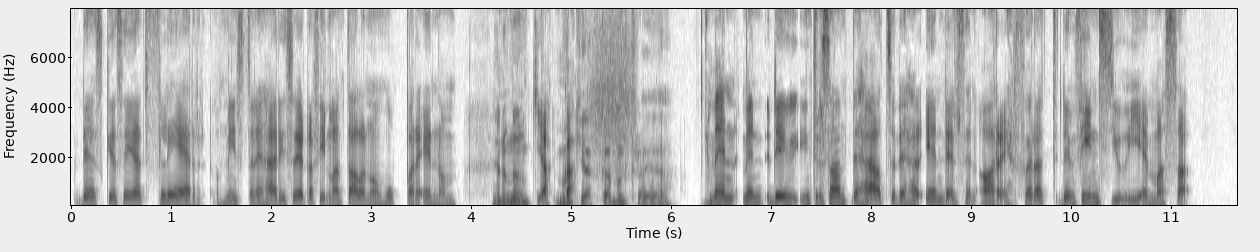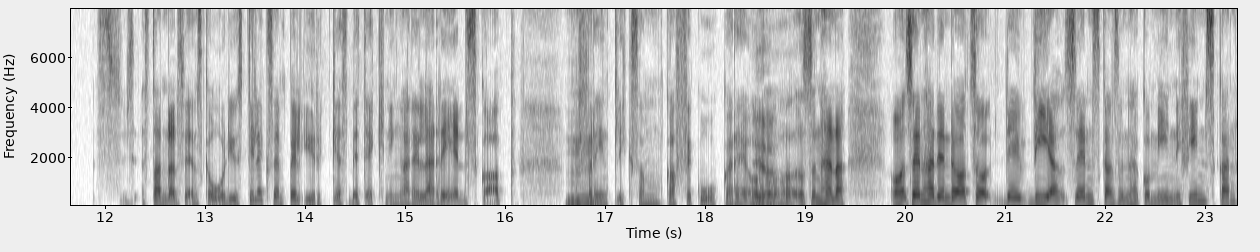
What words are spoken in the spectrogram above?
Det ska jag säga att fler, åtminstone här i södra Finland, talar nog om hoppare än om Genom Munkjacka. Munkjacka, munktröja, ja. men, men det är ju intressant det här, alltså det här ändelsen are, för att den finns ju i en massa standardsvenska ord, just till exempel yrkesbeteckningar eller redskap. Varför inte liksom kaffekokare och, Ja. och, och sådana här. Och sen har den då alltså, det är via svenskan som den har kommit in i finskan,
